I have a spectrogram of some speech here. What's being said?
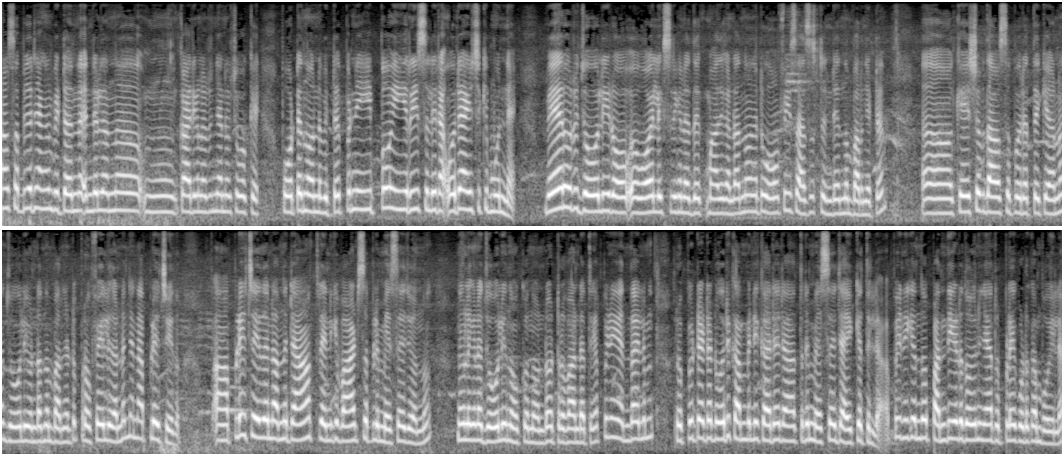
ആ സബ്ജക്റ്റ് ഞങ്ങൾ വിട്ടു. എന്റെ എന്റെ അന്ന് കാര്യങ്ങളൊക്കെ ഞാൻ ഓക്കെ പോട്ടെന്ന് പറഞ്ഞ് വിട്ടു. പിന്നെ ഇപ്പോൾ ഈ റീസെന്റ് ഒരാഴ്ചയ്ക്ക് മുന്നേ വേറൊരു ജോലിയുടെ ഓയിൽ എക്സിൽ ഇങ്ങനെ ഇത് മാതി കണ്ട. അന്ന് വന്നിട്ട് ഓഫീസ് അസിസ്റ്റന്റ് എന്നും പറഞ്ഞിട്ട് കേശവദാസപുരത്തേക്കാണ് കേശവ് ദാസപുരത്തേക്കാണ് ജോലി ഉണ്ടെന്നും പറഞ്ഞിട്ട് പ്രൊഫൈൽ കണ്ട് ഞാൻ അപ്ലൈ ചെയ്തു. അപ്ലൈ ചെയ്തതിന്റെ അന്ന് രാത്രി എനിക്ക് വാട്സപ്പിൽ മെസ്സേജ് വന്നു. നിങ്ങളിങ്ങനെ ജോലി നോക്കുന്നുണ്ടോ? ട്രിവാൻഡത്തേക്ക് അപ്പോൾ എന്തായാലും റിപ്പീറ്റഡ് ഒരു കമ്പനിക്കാരും രാത്രി മെസ്സേജ് അയക്കത്തില്ല. അപ്പോൾ എനിക്കെന്തോ പന്തിയുടെ തോന്നി ഞാൻ റിപ്ലൈ കൊടുക്കാൻ പോയില്ല.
